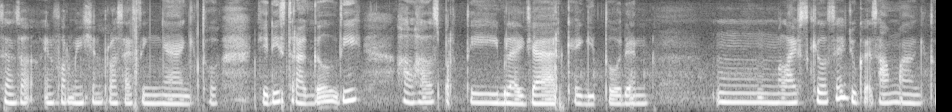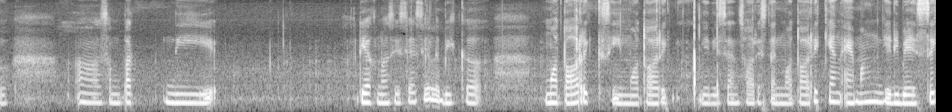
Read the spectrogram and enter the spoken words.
sensor information processingnya gitu. Jadi struggle di hal-hal seperti belajar kayak gitu dan hmm, life skillsnya juga sama gitu. Uh, sempat di diagnosisnya sih lebih ke motorik sih motorik jadi sensoris dan motorik yang emang jadi basic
